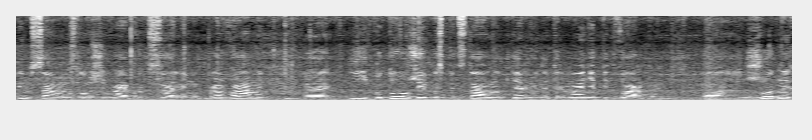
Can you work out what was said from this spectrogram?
тим самим зловживає процесуальними правами і подовжує безпідставно терміни тримання під вартою. Жодних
